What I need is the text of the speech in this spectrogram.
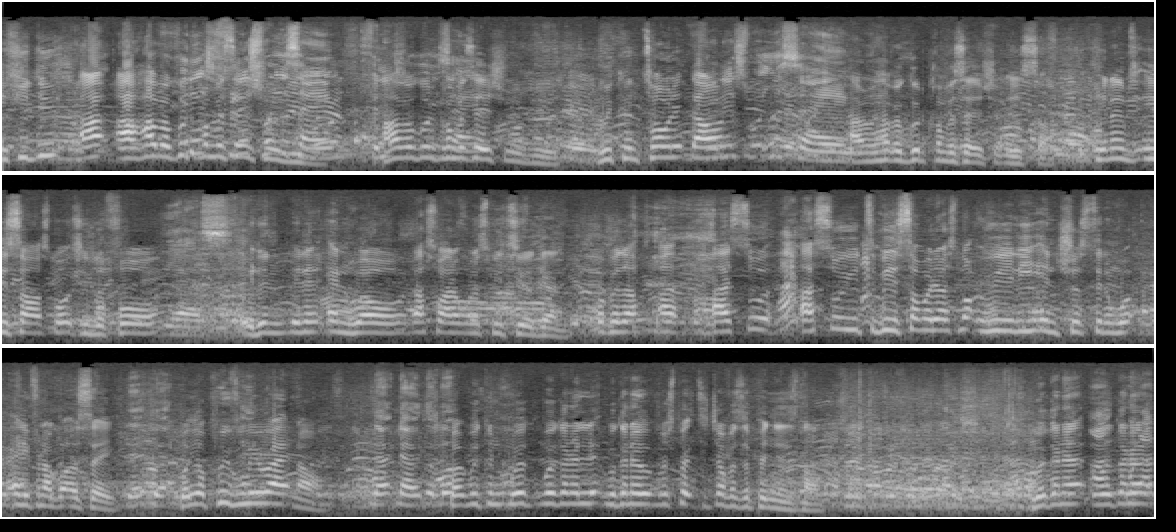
If you do, I, I'll have a good Finish- finish conversation what with you. saying. Finish I'll have a good conversation with you. We can tone it down. That's what you're saying. And we'll have a good conversation, Isa. Your name's Isa. I spoke to you before. Yes. It didn't, it didn't end well. That's why I don't want to speak to you again. Because I, I, I saw I saw you to be somebody that's not really interested in what, anything I've got to say. But you're proving me right now. No, no. But we can we're, we're we're gonna respect each other's opinions now. We're gonna we're gonna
